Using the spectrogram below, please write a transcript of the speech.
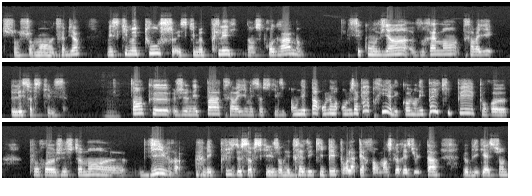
qui sont sûrement très bien, mais ce qui me touche et ce qui me plaît dans ce programme, c'est qu'on vient vraiment travailler les soft skills tant que je n'ai pas travaillé mes soft skills, on n'est pas, on, on nous a pas appris à l'école, on n'est pas équipé pour euh, pour euh, justement euh, vivre avec plus de soft skills. On est très équipé pour la performance, le résultat, l'obligation,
